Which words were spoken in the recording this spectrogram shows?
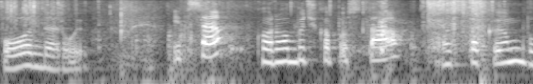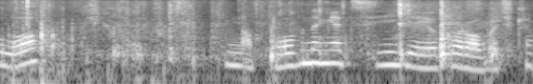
подарую. І все, коробочка пуста. Ось таким було наповнення цієї коробочки.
